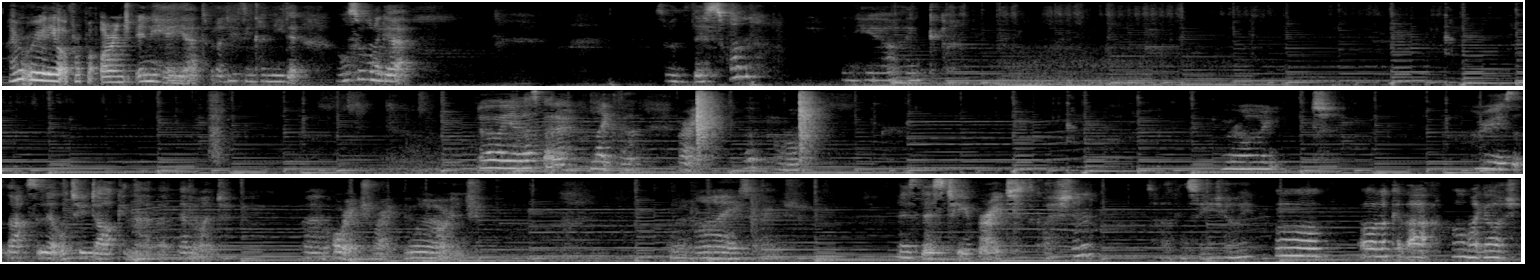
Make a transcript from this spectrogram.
I haven't really got a proper orange in here yet, but I do think I need it. I also want to get some of this one in here, I think. Oh yeah, that's better. I like that. Right. Are is that that's a little too dark in there, but never mind. Um, orange, right, we want an orange. What a nice orange. Is this too bright, is the question. Let's and see, shall we? Oh, oh, look at that. Oh my gosh.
